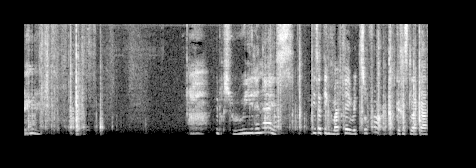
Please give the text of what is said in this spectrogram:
it looks really nice. This I think my favorite so far because it's like a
